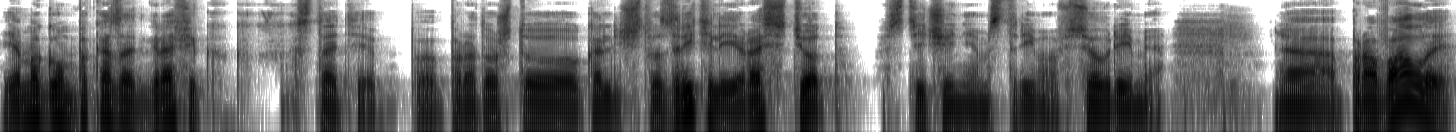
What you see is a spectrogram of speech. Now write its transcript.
Я могу вам показать график, кстати, про то, что количество зрителей растет с течением стрима все время. А провалы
